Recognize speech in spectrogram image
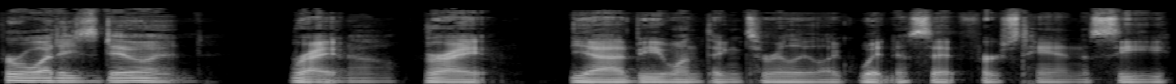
for what he's doing. right You know, Right. Yeah, it'd be one thing to really like witness it firsthand to see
